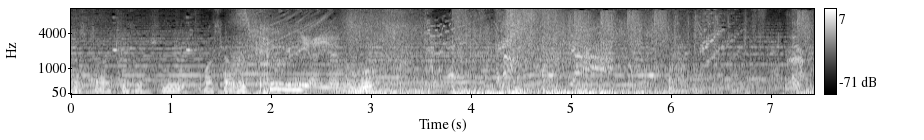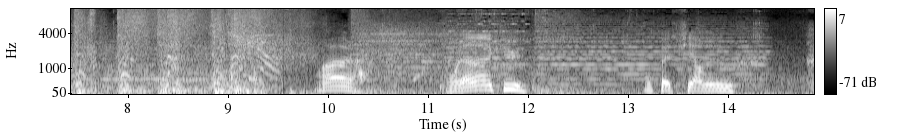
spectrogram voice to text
Jester est toujours sous. On va faire le cri à nouveau. Voilà. On l'a vaincu. On peut être fier de nous.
